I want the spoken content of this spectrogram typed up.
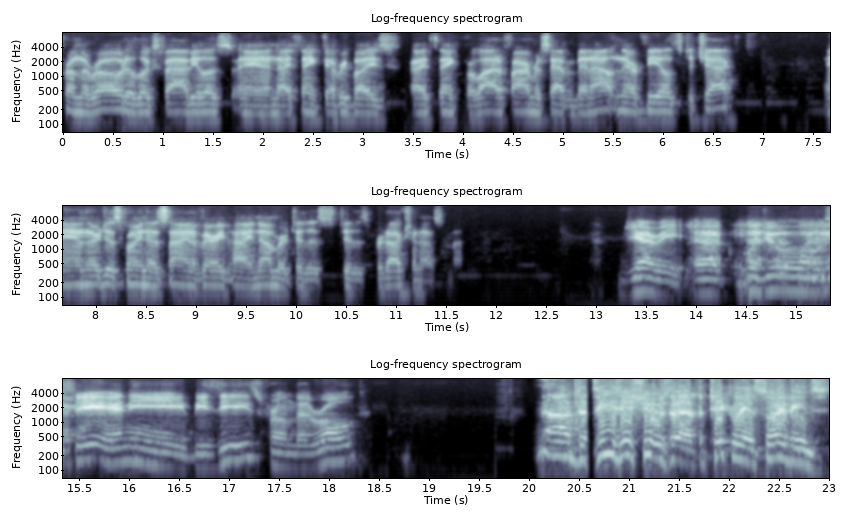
from the road, it looks fabulous. And I think everybody's, I think a lot of farmers haven't been out in their fields to check and they're just going to assign a very high number to this to this production estimate. Jerry, uh, could you see any disease from the road? No, disease issues, uh, particularly in soybeans,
